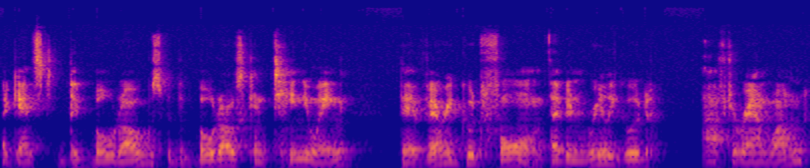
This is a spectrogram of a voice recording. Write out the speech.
against the Bulldogs, with the Bulldogs continuing their very good form. They've been really good after round one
